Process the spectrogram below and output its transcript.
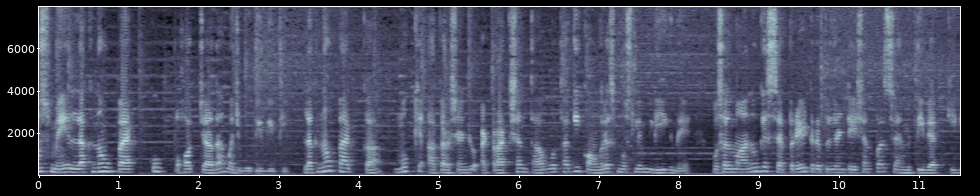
उसमें लखनऊ पैक को बहुत ज़्यादा मजबूती दी थी। लखनऊ पैक का मुख्य आकर्षण, जो अट्रैक्शन था, वो था कि कांग्रेस मुस्लिम लीग ने मुसलमानों के सेपरेट रिप्रेजेंटेशन पर सहमति व्यक्त की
